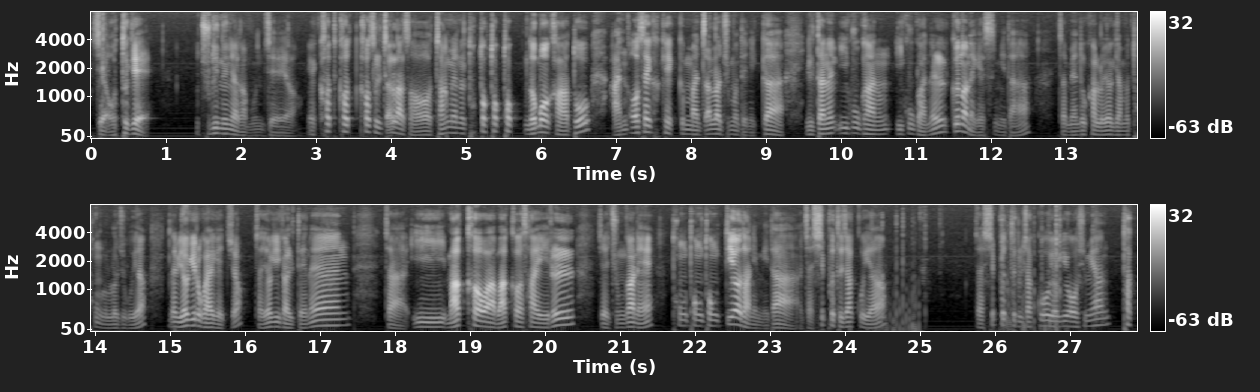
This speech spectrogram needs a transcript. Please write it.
이제 어떻게 줄이느냐가 문제예요. 예, 컷, 컷, 컷을 잘라서 장면을 톡톡톡톡 넘어가도 안 어색하게끔만 잘라주면 되니까 일단은 이 구간, 이 구간을 끊어내겠습니다. 자, 면도 칼로 여기 한번 톡 눌러주고요. 그 다음에 여기로 가야겠죠. 자, 여기 갈 때는 자, 이 마커와 마커 사이를 이제 중간에 통통통 뛰어다닙니다. 자, shift 잡고요. 자, shift를 잡고 여기 오시면 탁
